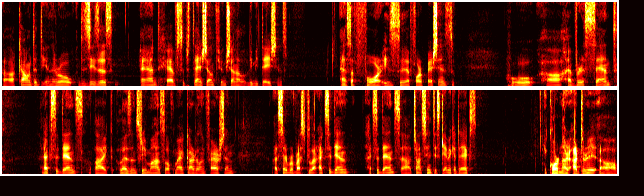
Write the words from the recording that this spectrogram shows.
uh, counted in raw diseases and have substantial functional limitations. ASA4 is uh, for patients who uh, have recent accidents like less than three months of myocardial infarction, a cerebrovascular accident, accidents, uh, transient ischemic attacks, a coronary artery uh,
